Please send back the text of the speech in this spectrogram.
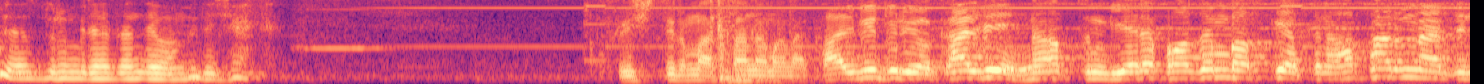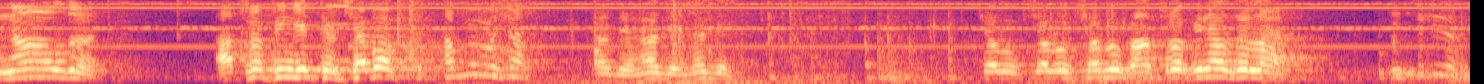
Biraz durun birazdan devam edeceğiz. Sıçtırma kanamana. Kalbi duruyor kalbi. Ne yaptın? Bir yere fazla mı baskı yaptın? Hasar mı verdin? Ne oldu? Atropin getir çabuk. Tamam hocam. Hadi hadi hadi. Çabuk çabuk çabuk atropin hazırla. Getiriyorum.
